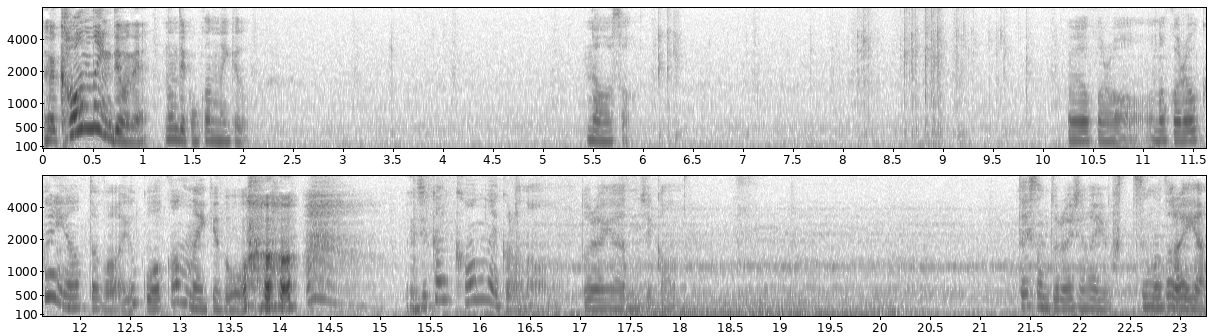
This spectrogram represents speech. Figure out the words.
変わんないんだよね。なんでか分かんないけど。長さ。だからなんか楽になったかよく分かんないけど。時間変わんないからなドライヤーの時間。ダイソンドライヤーじゃないよ普通のドライヤー。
